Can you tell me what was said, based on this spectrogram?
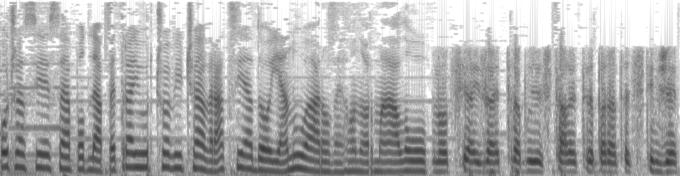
Počasie sa podľa Petra Jurčoviča vracia do januárového normálu. V noci aj zajtra bude stále treba rátať s tým, že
